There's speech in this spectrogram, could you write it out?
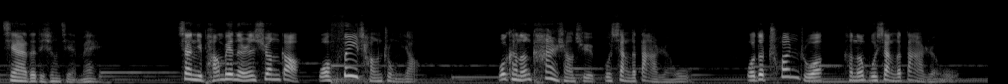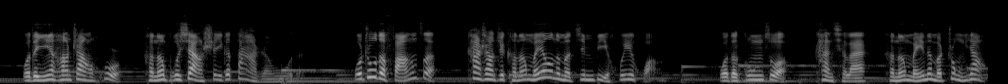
亲爱的弟兄姐妹。向你旁边的人宣告，我非常重要。我可能看上去不像个大人物，我的穿着可能不像个大人物，我的银行账户可能不像是一个大人物的，我住的房子看上去可能没有那么金碧辉煌，我的工作看起来可能没那么重要。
